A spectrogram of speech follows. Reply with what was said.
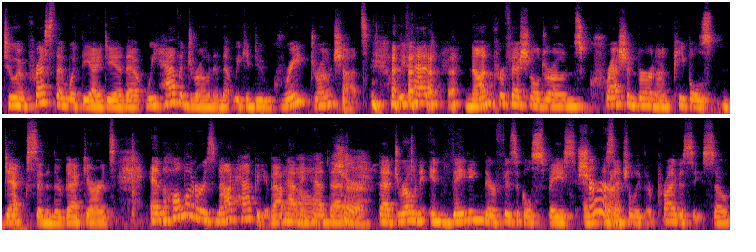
to impress them with the idea that we have a drone and that we can do great drone shots. We've had non-professional drones crash and burn on people's decks and in their backyards, and the homeowner is not happy about having Oh, had that sure. that drone invading their physical space Sure. and essentially their privacy. So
